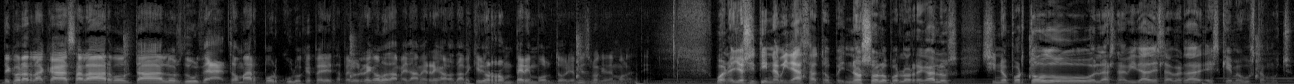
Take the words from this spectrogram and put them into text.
decorar la casa, el árbol, tal, los dulces, ah, tomar por culo, qué pereza. Pero el regalo, dame, dame regalo, dame. Quiero romper envoltorio. A mí es lo que me mola, tío. Bueno, yo sí tengo Navidad a tope, no solo por los regalos, sino por todas las Navidades, la verdad es que me gusta mucho.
